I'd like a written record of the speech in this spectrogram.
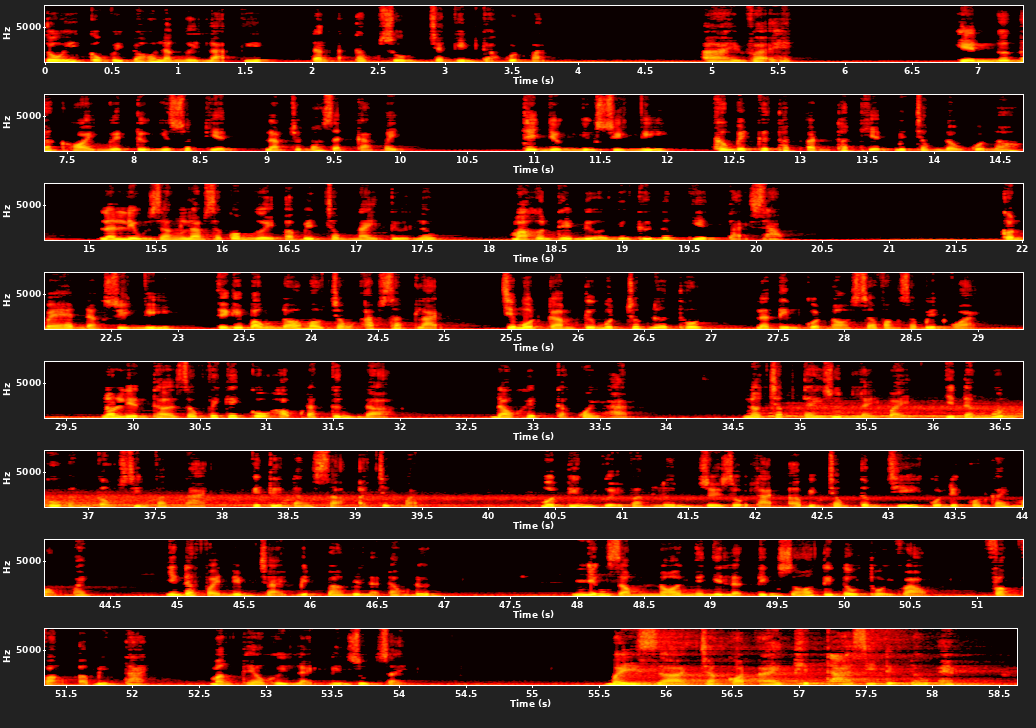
Tối cùng với đó là người lạ kia Đang tóc xuống che kín cả khuôn mặt. Ai vậy? Hiền ngơ ngác hỏi người tự nhiên xuất hiện, Làm cho nó giận cả mình. Thế nhưng những suy nghĩ Không biết cứ thất ẩn thất hiện bên trong đầu của nó là liệu rằng làm sao có người ở bên trong này từ lâu, Mà hơn thế nữa những thứ nước kia tại sao? Con bé đang suy nghĩ, Thì cái bóng đó mau chóng áp sát lại. Chỉ một cảm từ một chút nữa thôi Là tim của nó sẽ văng ra bên ngoài. Nó liền thở dốc với cái cổ họng đã cứng đờ, Đau hết cả quay hàm nó chắp tay run lẩy bẩy Như đang muốn cố gắng cầu xin văn lại Cái thứ đáng sợ ở trước mặt. Một tiếng cười vang lớn rồi rội lại Ở bên trong tâm trí của đứa con gái mỏng manh. Nhưng đã phải nếm trải biết bao nhiêu là đau đớn. Những giọng nói nghe như là tiếng gió từ đâu thổi vào Văng vẳng ở bên tai, Mang theo hơi lạnh đến run rẩy. Bây giờ chẳng còn ai thiết tha gì nữa đâu em.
